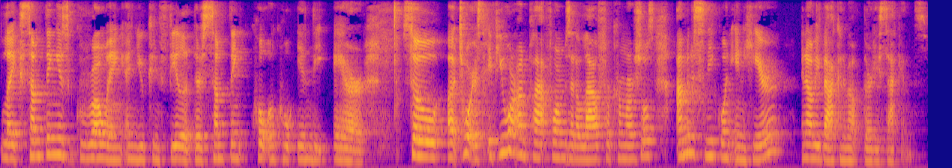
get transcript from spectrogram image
like something is growing and you can feel it. There's something quote unquote in the air. So, uh, Taurus, if you are on platforms that allow for commercials, I'm going to sneak one in here and I'll be back in about 30 seconds.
